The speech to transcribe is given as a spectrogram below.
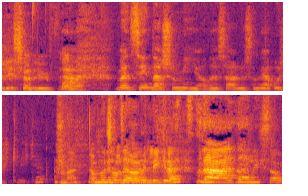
bli sjalu på. Ja. Men siden det er så mye av det, så er det sånn Jeg orker ikke. Nei. ja, men så, det var veldig greit. Det er, det er liksom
